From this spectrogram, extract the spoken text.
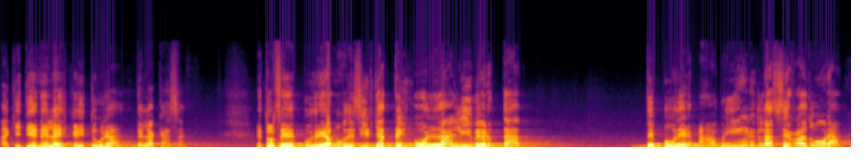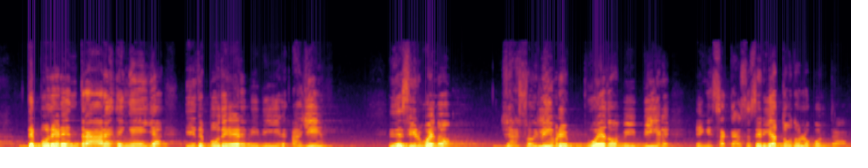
aquí tiene la escritura de la casa. Entonces podríamos decir, ya tengo la libertad de poder abrir la cerradura, de poder entrar en ella y de poder vivir allí. Y decir, bueno, ya soy libre, puedo vivir en esa casa. Sería todo lo contrario.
